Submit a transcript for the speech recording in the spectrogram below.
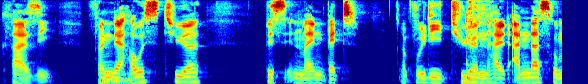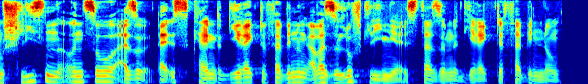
quasi von der Haustür bis in mein Bett. Obwohl die Türen halt andersrum schließen und so. Also da ist keine direkte Verbindung, aber so Luftlinie ist da so eine direkte Verbindung.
